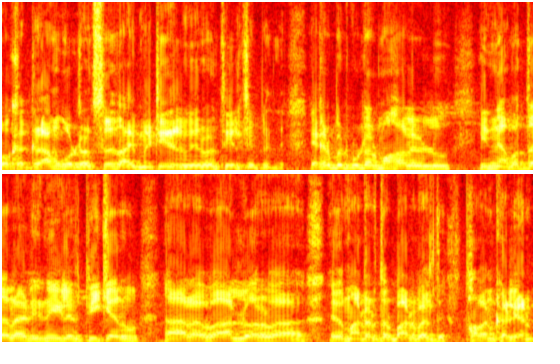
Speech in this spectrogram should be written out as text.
ఒక గ్రామ్ కూడా డ్రగ్స్ లేదు ఆ మెటీరియల్ వేరు అని తేల్చి చెప్పింది. ఎక్కడ పెట్టుకుంటారు మొహాలు వీళ్ళు? ఇన్ని అబద్ధాలు ఆడి లేదు పీకారు అలా వాళ్ళు ఏదో మాట్లాడతారు మాట వెళ్తే పవన్ కళ్యాణ్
